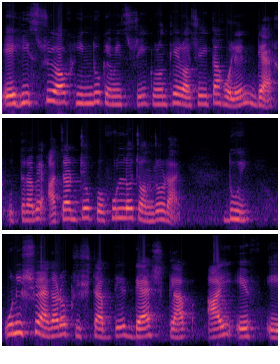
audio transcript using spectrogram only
a history of Hindu chemistry গ্রন্থের রচয়িতা হলেন ড্যাশ উত্তর হবে আচার্য প্রফুল্লচন্দ্র রায়। দুই, উনিশশো এগারো খ্রিস্টাব্দে ড্যাশ ক্লাব আইএফএ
